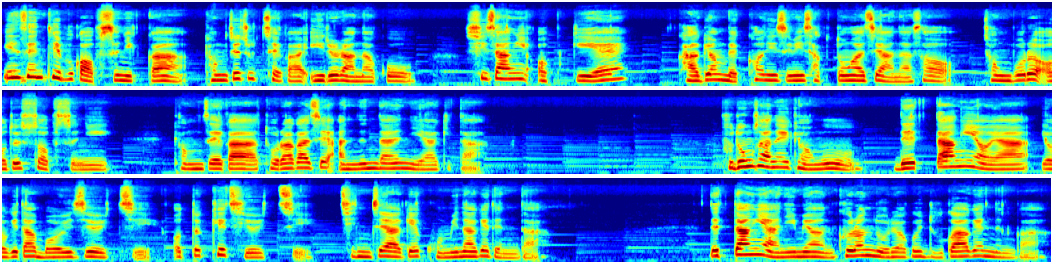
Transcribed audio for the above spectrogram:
인센티브가 없으니까 경제 주체가 일을 안 하고 시장이 없기에 가격 메커니즘이 작동하지 않아서 정보를 얻을 수 없으니 경제가 돌아가지 않는다는 이야기다. 부동산의 경우 내 땅이어야 여기다 뭘 지을지, 어떻게 지을지 진지하게 고민하게 된다. 내 땅이 아니면 그런 노력을 누가 하겠는가?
